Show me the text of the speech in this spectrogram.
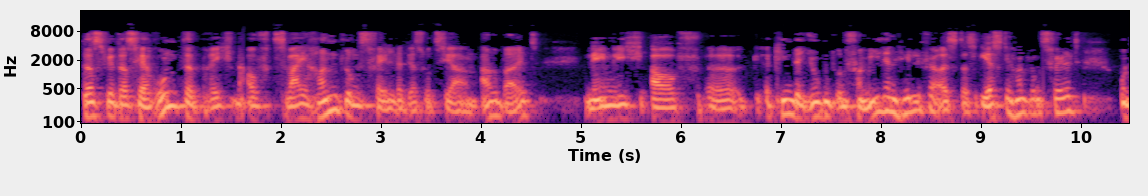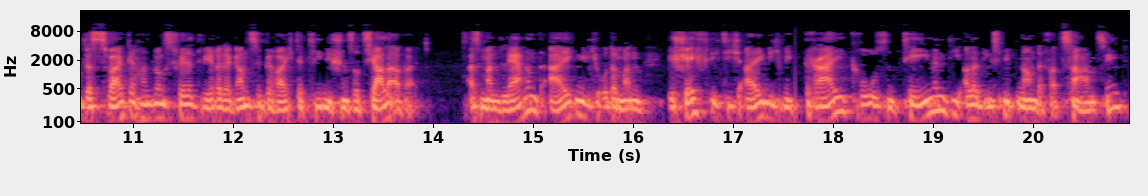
dass wir das herunterbrechen auf zwei Handlungsfelder der sozialen Arbeit, nämlich auf äh, Kinder-, Jugend- und Familienhilfe als das erste Handlungsfeld. Und das zweite Handlungsfeld wäre der ganze Bereich der klinischen Sozialarbeit. Also man lernt eigentlich oder man beschäftigt sich eigentlich mit drei großen Themen, die allerdings miteinander verzahnt sind,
